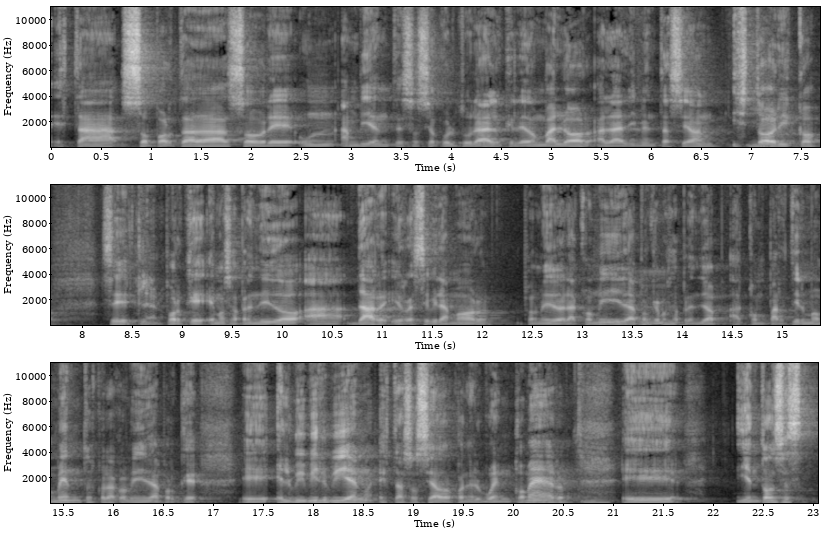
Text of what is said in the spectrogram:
está soportada sobre un ambiente sociocultural que le da un valor a la alimentación histórico, ¿sí? porque hemos aprendido a dar y recibir amor por medio de la comida, porque hemos aprendido a, compartir momentos con la comida, porque eh, el vivir bien está asociado con el buen comer, eh, y entonces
